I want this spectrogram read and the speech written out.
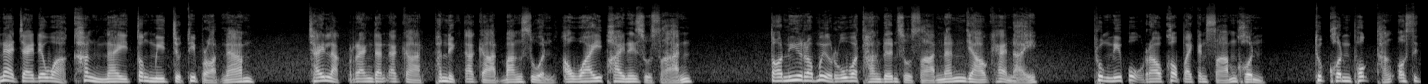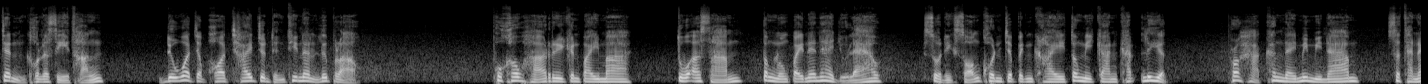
แน่ใจได้ว่าข้างในต้องมีจุดที่ปลอดน้ำใช้หลักแรงดันอากาศผนึกอากาศบางส่วนเอาไว้ภายในสุสานตอนนี้เราไม่รู้ว่าทางเดินสุสานนั้นยาวแค่ไหน พรุ่งนี้พวกเราเข้าไปกันสามคน ทุกคนพกถังออกซิเจนคนละสี่ถัง ดูว่าจะพอใช้จนถึงที่นั่นหรือเปล่า พวกเขาหารือกันไปมา ตัวอาสามต้องลงไปแน่ ๆ อยู่แล้ว ส่วนอีกสองคนจะเป็นใครต้องมีการคัดเลือก เพราะหากข้างในไม่มีน้ำสถาน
